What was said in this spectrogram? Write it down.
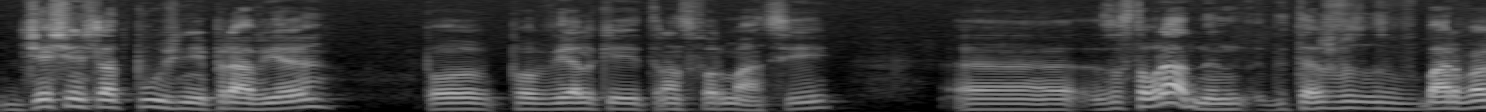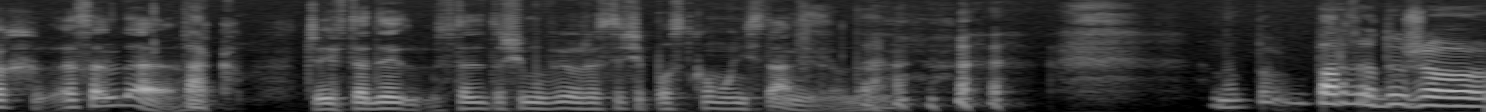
10 lat później prawie, po, po wielkiej transformacji, e, został radnym, też w, w barwach SLD. Tak. Czyli wtedy, wtedy to się mówiło, że jesteście postkomunistami, prawda? No, b- bardzo dużo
